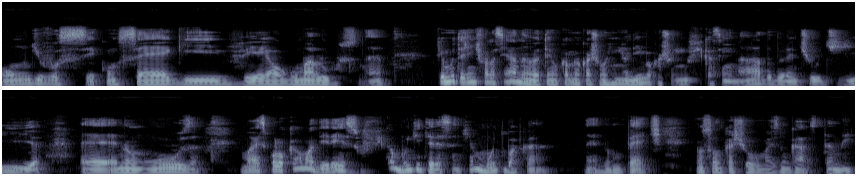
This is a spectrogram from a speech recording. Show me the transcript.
onde você consegue ver alguma luz, né? Porque muita gente fala assim, ah não, eu tenho meu cachorrinho ali, meu cachorrinho fica sem nada durante o dia, é, não usa. Mas colocar um adereço fica muito interessante, é muito bacana, né, num pet. Não só no cachorro, mas no gato também.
